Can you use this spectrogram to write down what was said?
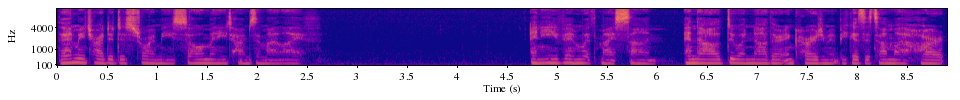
The enemy tried to destroy me so many times in my life. And even with my son. And I'll do another encouragement because it's on my heart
